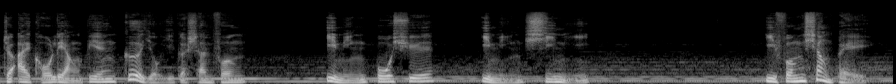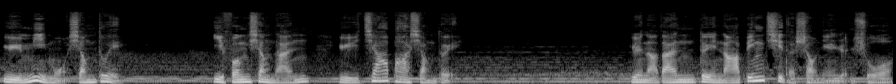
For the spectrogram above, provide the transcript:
这隘口两边各有一个山峰。一名波薛，一名西尼。一封向北与密抹相对，一封向南与加巴相对。约拿丹对拿兵器的少年人说：“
